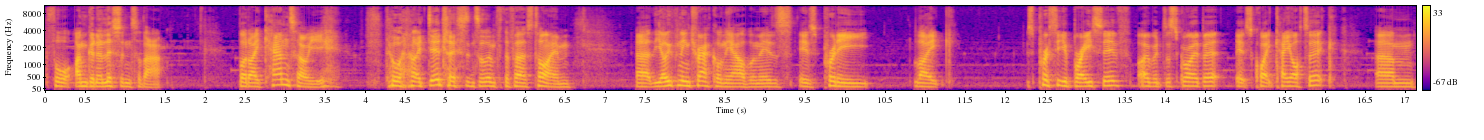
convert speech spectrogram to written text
thought I'm going to listen to that, but I can tell you that when I did listen to them for the first time, uh, the opening track on the album is is pretty like it's pretty abrasive. I would describe it. It's quite chaotic. Um,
